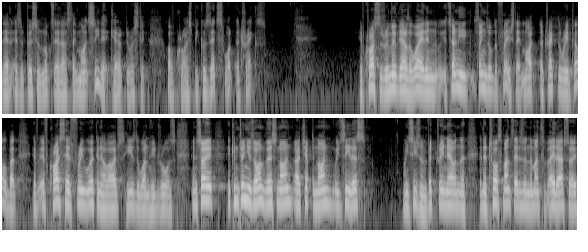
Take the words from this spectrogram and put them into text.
That as a person looks at us, they might see that characteristic of Christ because that's what attracts. If Christ is removed out of the way, then it's only things of the flesh that might attract or repel. But if, if Christ has free work in our lives, He is the one who draws. And so it continues on, verse 9, uh, chapter 9, we see this. We see some victory now in the, in the 12th month, that is in the month of Adar. So, you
